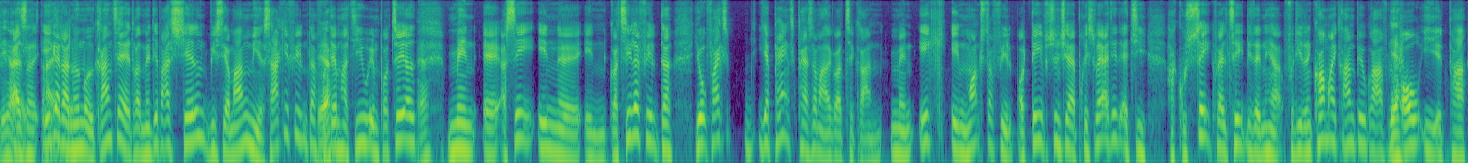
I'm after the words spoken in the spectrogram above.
det har Altså ikke. ikke, at der er noget mod Grandteatret, men det er bare sjældent. Vi ser mange Miyazaki-film, der for Ja. dem har de jo importeret. Ja. Men øh, at se en, øh, en Godzilla-film, der jo faktisk japansk passer meget godt til Grand, men ikke en monsterfilm. Og det synes jeg er prisværdigt, at de har kunne se kvalitet i den her, fordi den kommer i Grand-biografen Ja. og i et par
